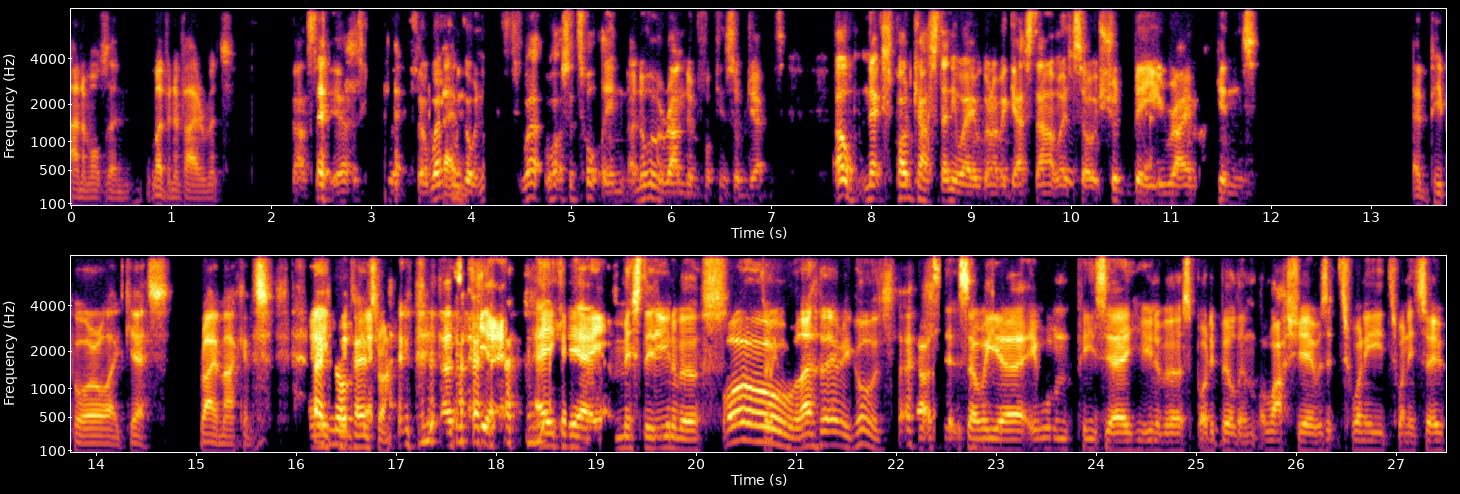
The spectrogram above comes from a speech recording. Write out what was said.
animals and living environments. That's it. Yeah. so where can we go next? Where, what's a totally another random fucking subject? Oh, next podcast anyway. We're gonna have a guest, aren't we? So it should be Ryan Mackins. And people are like, "Yes, Ryan Mackins." Hey, no offense, Ryan. That's- yeah, aka Mr. Universe. Whoa, that, there he goes. That's it. So he uh, he won PCA Universe bodybuilding last year. Was it 2022?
